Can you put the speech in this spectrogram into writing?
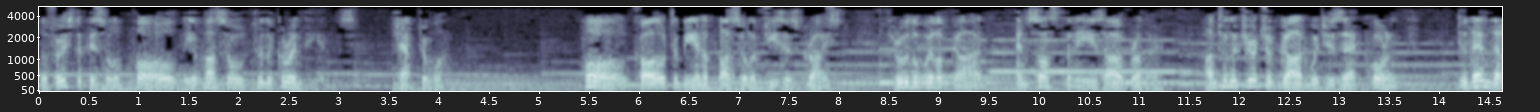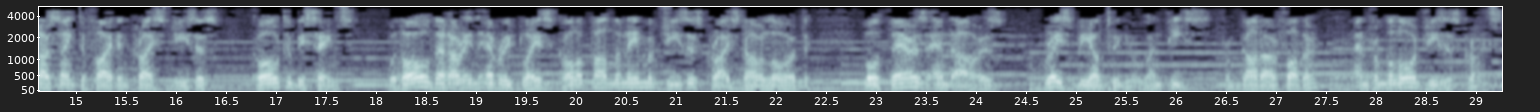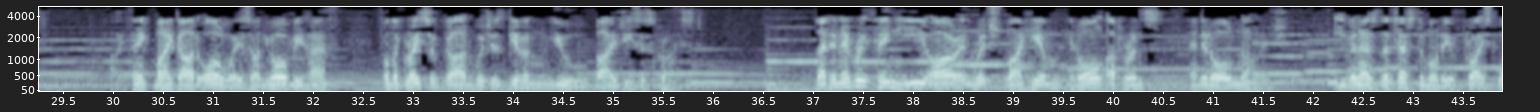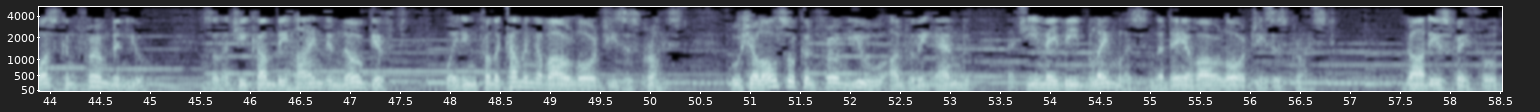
The First Epistle of Paul, the Apostle, to the Corinthians, Chapter 1 Paul, called to be an apostle of Jesus Christ, through the will of God, and Sosthenes our brother, unto the church of God which is at Corinth, to them that are sanctified in Christ Jesus, called to be saints, with all that are in every place call upon the name of Jesus Christ our Lord, both theirs and ours, grace be unto you, and peace, from God our Father, and from the Lord Jesus Christ thank my God always on your behalf for the grace of God which is given you by Jesus Christ. That in everything ye are enriched by him in all utterance and in all knowledge, even as the testimony of Christ was confirmed in you, so that ye come behind in no gift, waiting for the coming of our Lord Jesus Christ, who shall also confirm you unto the end, that ye may be blameless in the day of our Lord Jesus Christ. God is faithful,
